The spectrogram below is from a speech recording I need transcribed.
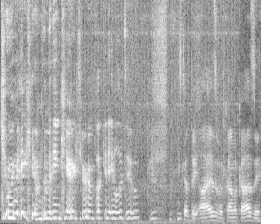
can we make him the main character of fucking Halo 2? He's got the eyes of a kamikaze.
